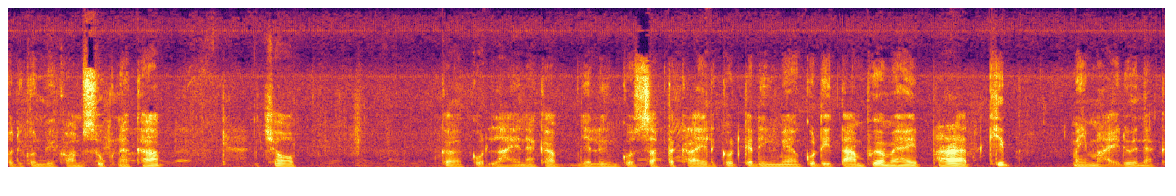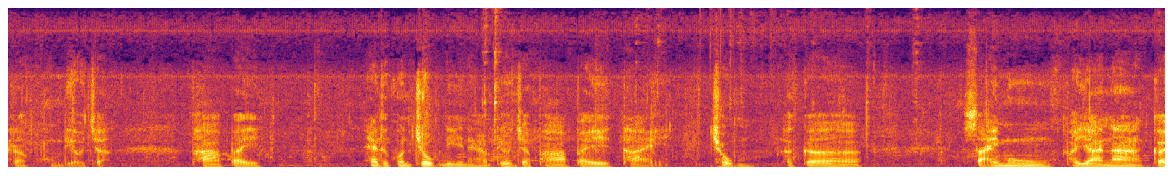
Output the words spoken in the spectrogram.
อทุกคนมีความสุขนะครับ ชอบก็กดไลค์นะครับ อย่าลืมกด subscribe และกดกระดิ่งแมวกดติดตามเพื่อไม่ให้พลาดคลิปใหม่ ๆ ด้วยนะครับ ผมเดี๋ยวจะพาไปให้ทุกคนโชคดีนะครับ เดี๋ยวจะพาไปถ่ายชม แล้วก็สายมูพญานาคก็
